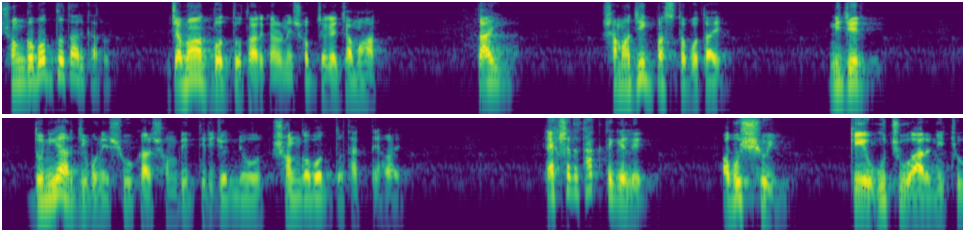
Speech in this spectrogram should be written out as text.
সংঘবদ্ধতার কারণ, জামাতবদ্ধতার কারণে সব জায়গায় জামাত। তাই সামাজিক বাস্তবতায় নিজের দুনিয়ার জীবনে সুখ আর সমৃদ্ধির জন্য সঙ্গবদ্ধ থাকতে হয়। একসাথে থাকতে গেলে অবশ্যই কে উঁচু আর নিচু,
